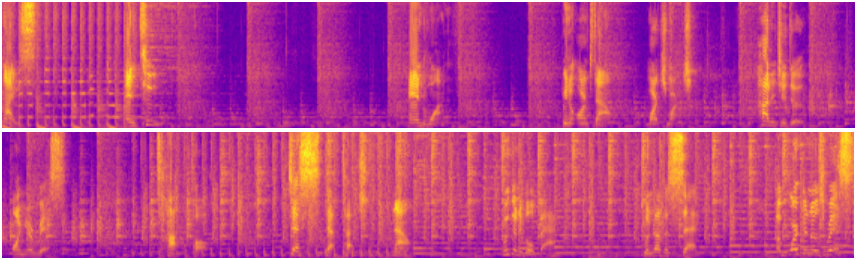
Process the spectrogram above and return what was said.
Nice. And two. And one. Bring the arms down. March, march. How did you do on your wrist? Top to Paul. Just step touch. Now, we're gonna go back to another set of working those wrists.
